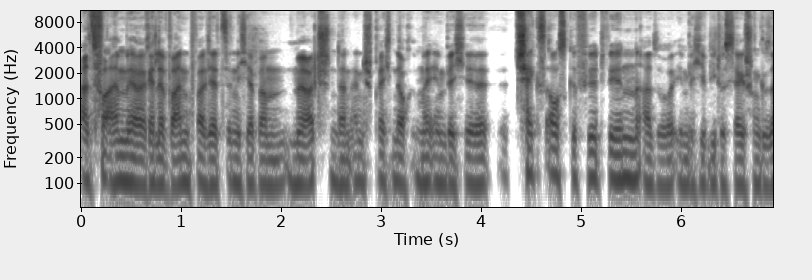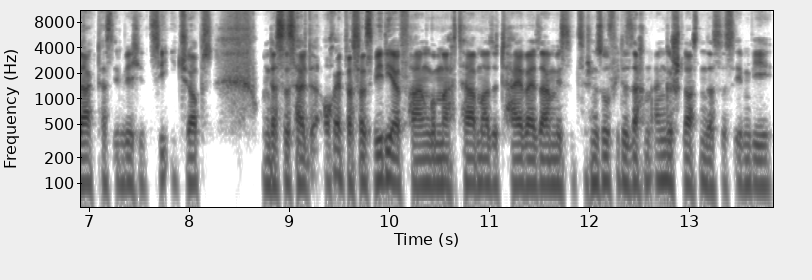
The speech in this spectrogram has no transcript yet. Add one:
Also vor allem ja relevant, weil letztendlich ja beim Merchen dann entsprechend auch immer irgendwelche Checks ausgeführt werden, also irgendwelche, wie du es ja schon gesagt hast, irgendwelche CE-Jobs. Und das ist halt auch etwas, was wir die Erfahrung gemacht haben. Also teilweise haben wir inzwischen so viele Sachen angeschlossen, dass es irgendwie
